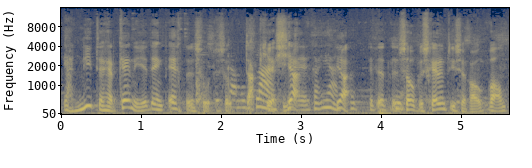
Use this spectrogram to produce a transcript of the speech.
ja, niet te herkennen. Je denkt echt een soort, een soort takje. Ja, ja. ja. Zo beschermt hij zich ook. Want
